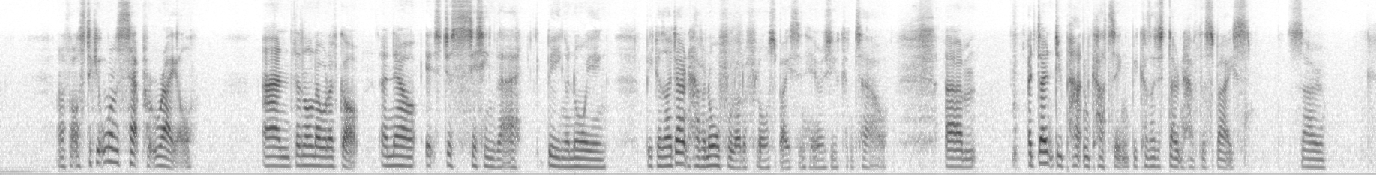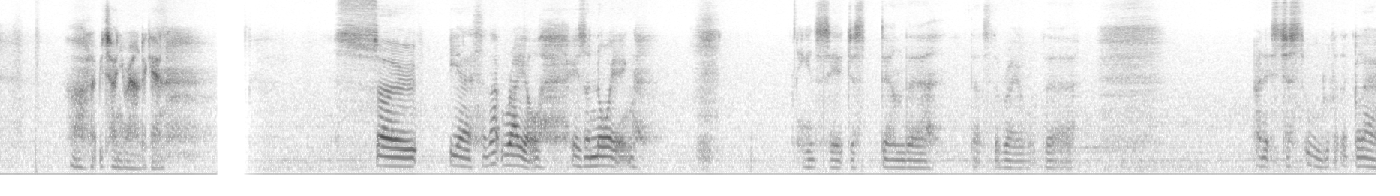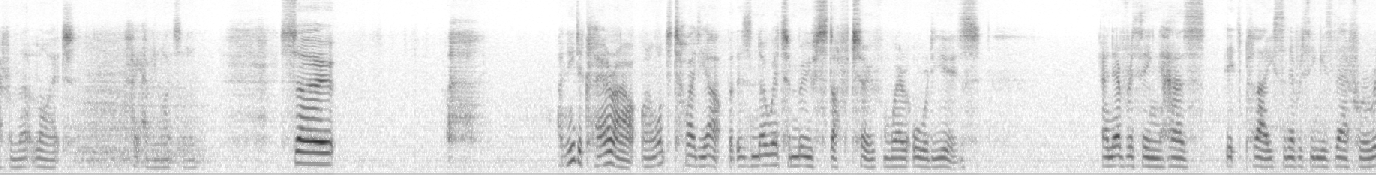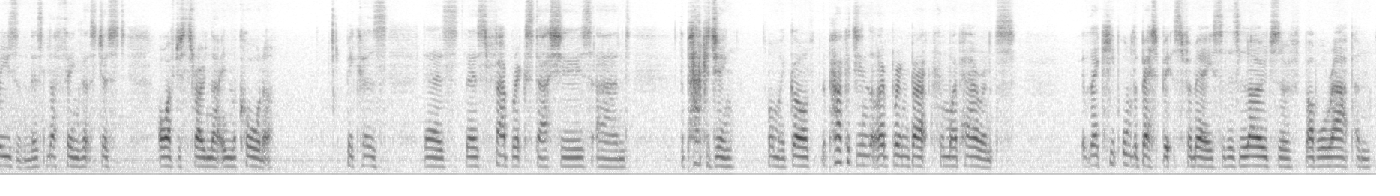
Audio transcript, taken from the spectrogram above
And I thought I'll stick it all on a separate rail and then I'll know what I've got. And now it's just sitting there being annoying because I don't have an awful lot of floor space in here as you can tell. Um, I don't do pattern cutting because I just don't have the space. So, oh, let me turn you around again. So, yeah, so that rail is annoying. You can see it just down there. That's the rail there. And it's just, oh, look at the glare from that light. I hate having lights on. So, I need a clear out I want to tidy up, but there's nowhere to move stuff to from where it already is. And everything has its place and everything is there for a reason. There's nothing that's just, oh, I've just thrown that in the corner because there's there's fabric stashes and the packaging. Oh my god, the packaging that I bring back from my parents. They keep all the best bits for me. So there's loads of bubble wrap and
